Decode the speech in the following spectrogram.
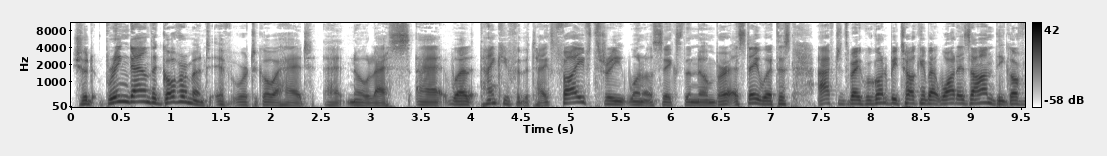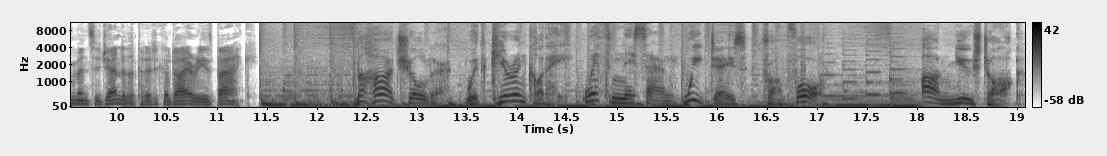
should bring down the government if it were to go ahead, uh, no less. Uh, well, thank you for the text. 53106, the number. Uh, stay with us. After the break, we're going to be talking about what is on the government's agenda. The political diary is back. The Hard Shoulder with Kieran Cuddihy. With Nissan. Weekdays from 4 on Newstalk.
